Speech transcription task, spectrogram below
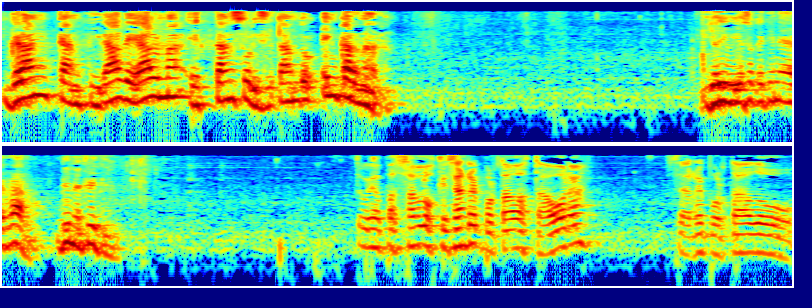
gran cantidad de almas están solicitando encarnar. Yo digo, ¿y eso qué tiene de raro? Dime, Cristian. Te voy a pasar los que se han reportado hasta ahora. Se ha reportado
